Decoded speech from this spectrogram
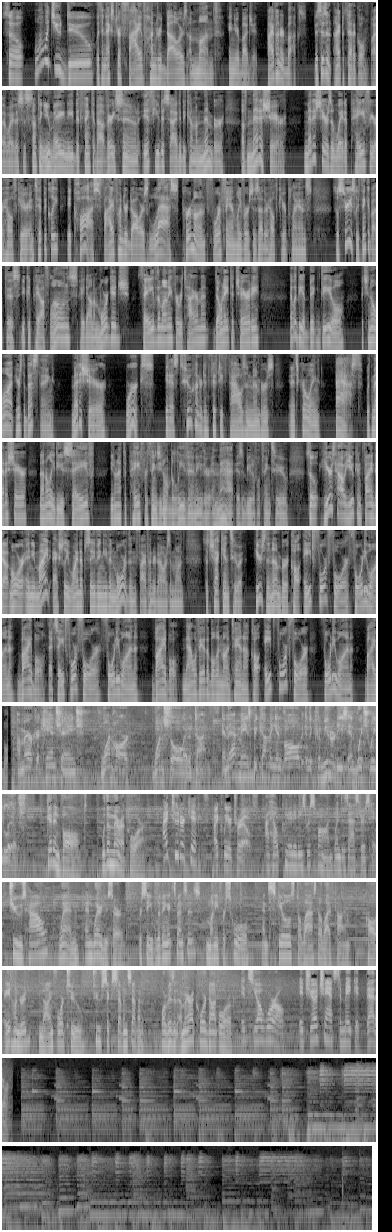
So, what would you do with an extra $500 a month in your budget? 500 bucks. This isn't hypothetical, by the way. This is something you may need to think about very soon if you decide to become a member of Medi-Share. Medi-Share is a way to pay for your health care, and typically it costs $500 less per month for a family versus other healthcare plans. So, seriously, think about this. You could pay off loans, pay down a mortgage, save the money for retirement, donate to charity. That would be a big deal. But you know what? Here's the best thing Medi-Share works. It has 250,000 members and it's growing fast. With Medi-Share, not only do you save, you don't have to pay for things you don't believe in either, and that is a beautiful thing too. So here's how you can find out more, and you might actually wind up saving even more than $500 a month. So check into it. Here's the number. Call 844 41 Bible. That's 844 41 Bible. Now available in Montana. Call 844 41 Bible. America can change one heart, one soul at a time. And that means becoming involved in the communities in which we live. Get involved with AmeriCorps. I tutor kids. I clear trails. I help communities respond when disasters hit. Choose how, when, and where you serve. Receive living expenses, money for school, and skills to last a lifetime. Call 800 942 2677 or visit AmeriCorps.org. It's your world. It's your chance to make it better.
